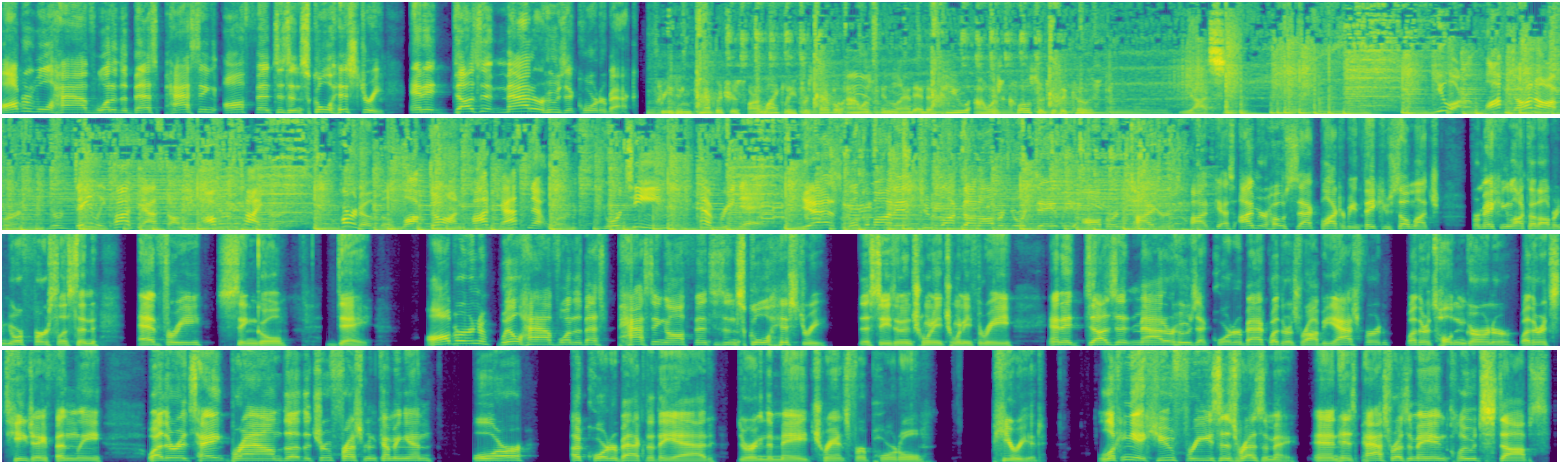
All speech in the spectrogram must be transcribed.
Auburn will have one of the best passing offenses in school history, and it doesn't matter who's at quarterback. Freezing temperatures are likely for several hours inland and a few hours closer to the coast. Yes. You are Locked On Auburn, your daily podcast on the Auburn Tigers. Part of the Locked On Podcast Network, your team every day. Yes, welcome on into Locked On Auburn, your daily Auburn Tigers podcast. I'm your host, Zach Blackerby, thank you so much for making Locked On Auburn your first listen every single day. Auburn will have one of the best passing offenses in school history this season in 2023. And it doesn't matter who's at quarterback, whether it's Robbie Ashford, whether it's Holden Geriner, whether it's TJ Finley, whether it's Hank Brown, the, the true freshman coming in, or a quarterback that they add during the May transfer portal period. Looking at Hugh Freeze's resume, and his past resume includes stops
